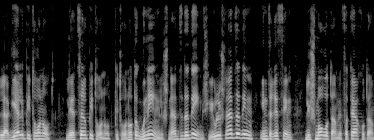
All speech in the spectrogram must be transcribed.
להגיע לפתרונות, לייצר פתרונות, פתרונות הגונים לשני הצדדים, שיהיו לשני הצדדים אינטרסים לשמור אותם, לפתח אותם,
